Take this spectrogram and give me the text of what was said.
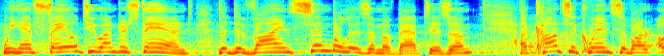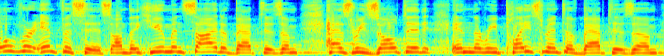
We have failed to understand the divine symbolism of baptism. A consequence of our overemphasis on the human side of baptism has resulted in the replacement of baptism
